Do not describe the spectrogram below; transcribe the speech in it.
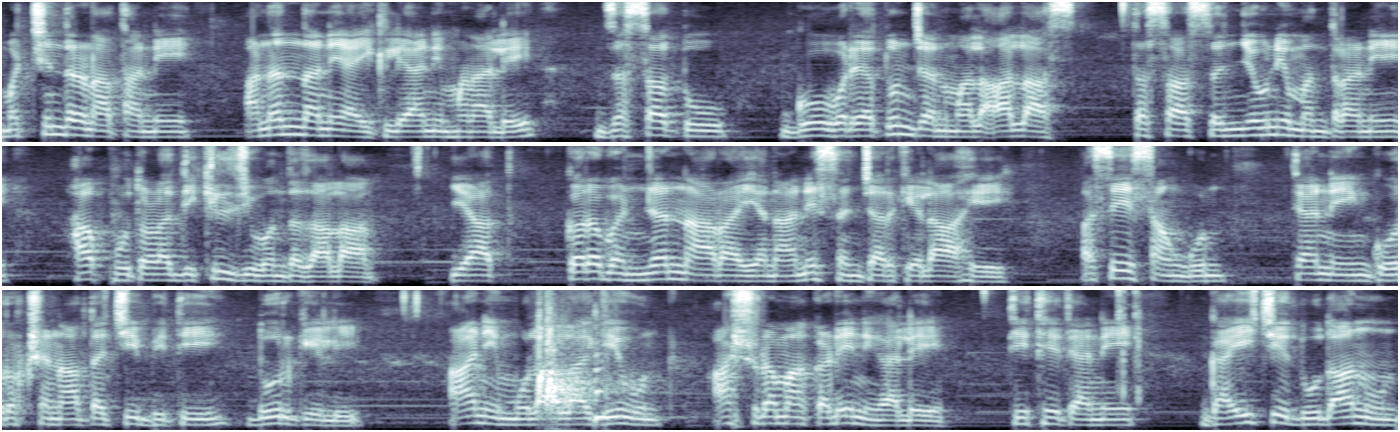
मच्छिंद्रनाथाने आनंदाने ऐकले आणि म्हणाले जसा तू गोवर्यातून जन्माला आलास तसा संजीवनी मंत्राने हा पुतळा देखील जिवंत झाला. यात करभंजन नारायणाने संचार केला आहे असे सांगून त्याने गोरक्षनाथाची भीती दूर केली आणि मुलाला घेऊन आश्रमाकडे निघाले. तिथे त्याने गाईचे दूध आणून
